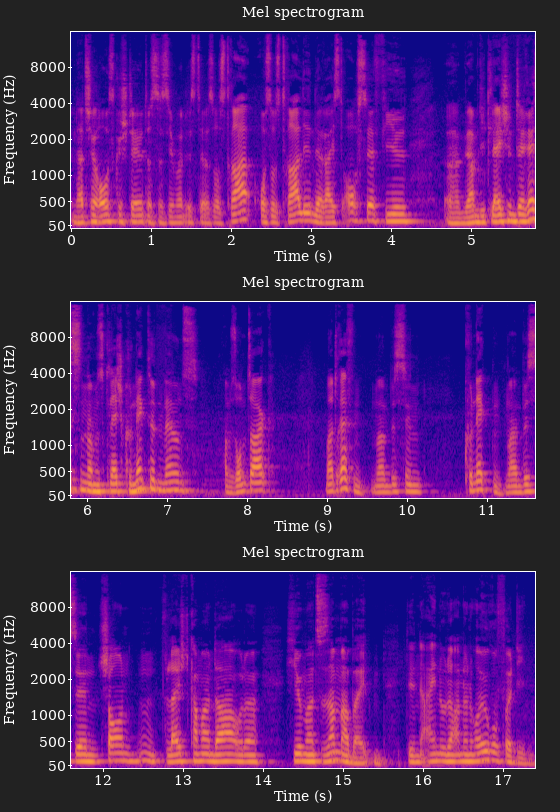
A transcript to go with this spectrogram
Dann hat sich herausgestellt, dass das jemand ist, der ist Austra aus Australien, der reist auch sehr viel. Äh, wir haben die gleichen Interessen, haben uns gleich connected und werden uns am Sonntag mal treffen, mal ein bisschen connecten, mal ein bisschen schauen, hm, vielleicht kann man da oder hier mal zusammenarbeiten, den einen oder anderen Euro verdienen.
